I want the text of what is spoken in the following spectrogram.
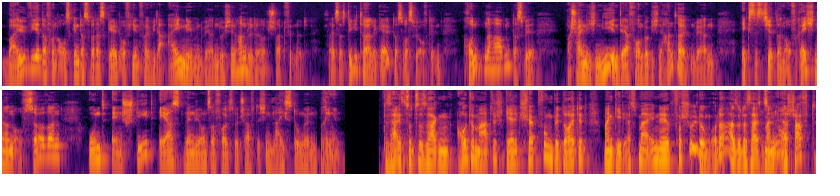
weil wir davon ausgehen, dass wir das Geld auf jeden Fall wieder einnehmen werden durch den Handel, der dort stattfindet. Das heißt, das digitale Geld, das, was wir auf den Konten haben, das wir wahrscheinlich nie in der Form wirklich in der Hand halten werden, existiert dann auf Rechnern, auf Servern und entsteht erst, wenn wir unsere volkswirtschaftlichen Leistungen bringen. Das heißt sozusagen automatisch Geldschöpfung bedeutet, man geht erstmal in eine Verschuldung, oder? Also das heißt, man genau. erschafft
